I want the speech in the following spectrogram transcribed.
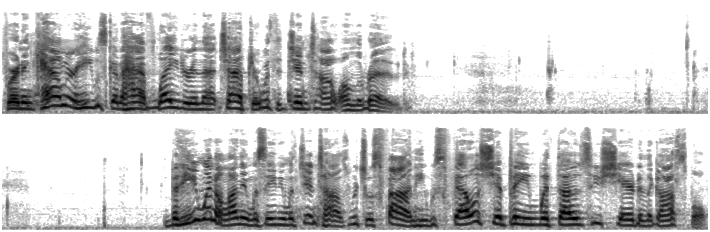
for an encounter he was going to have later in that chapter with a Gentile on the road. But he went on and was eating with Gentiles, which was fine. He was fellowshipping with those who shared in the gospel.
